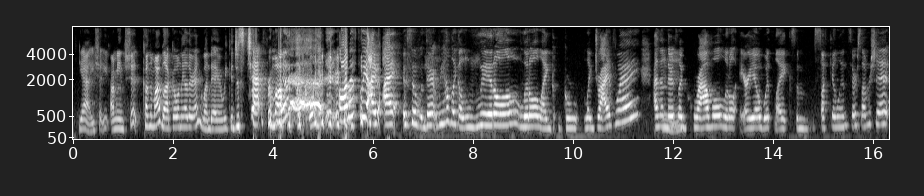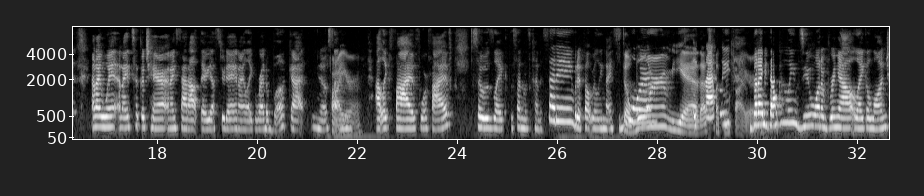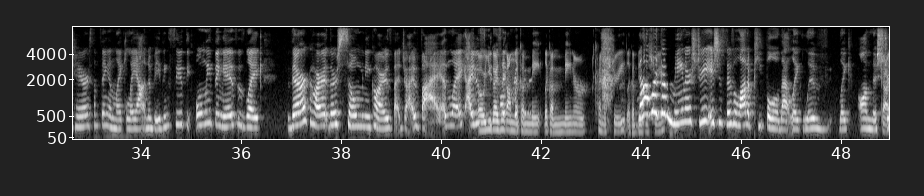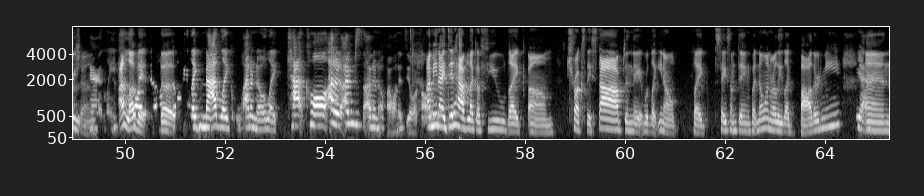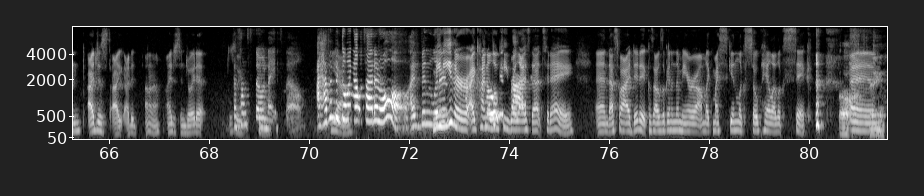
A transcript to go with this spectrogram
Yeah, you should. I mean, shit. Come to my block, go on the other end one day, and we could just chat from opposite corners. Honestly, I, I, so there we have like a little, little like, gr- like driveway, and then there's mm-hmm. a gravel little area with like some succulents or some shit. And I went and I took a chair and I sat out there yesterday and I like read a book at you know fire. at like five, four, five. So it was like the sun was kind of setting, but it felt really nice and Still warm. Yeah, that's Exactly. fucking fire. But I definitely do want to bring out like a lawn chair or something and like lay out in a bathing suit. The only thing is, is like there are cars. There's so many cars that drive by, and like I just Oh, you guys like on like a main like a mainer kind of street, like a busy not like street. a mainer street. It's just there's a lot of people that like live like on the street. Gotcha. Apparently, I love So I it. The be, like mad like I don't know like cat call. I don't. I'm just I don't know if I want to deal with all. I mean. I did have like a few like um trucks. They stopped and they would like you know like say something, but no one really like bothered me. yeah. And I just I I did I don't know. I just enjoyed it. Just, That like, sounds so yeah. nice, though. I haven't Yeah. been going outside at all. I've been Me literally. neither. I kind of low key inside. realized that today. And that's why I did it because I was looking in the mirror. I'm like, my skin looks so pale. I look sick. Oh, And- dang.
